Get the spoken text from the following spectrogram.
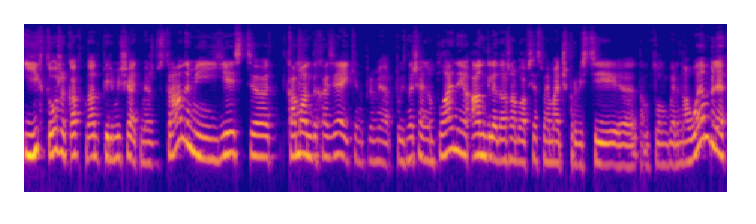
И их тоже как-то надо перемещать между странами. И есть э, команды-хозяйки, например, по изначальном плане. Англия должна была все свои матчи провести, э, там, условно говоря, на Уэмбли.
